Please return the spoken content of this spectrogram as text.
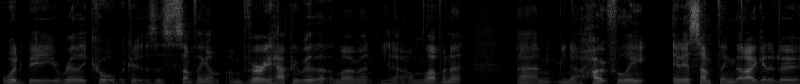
would be really cool because this is something I'm, I'm very happy with at the moment. You know, I'm loving it. And, you know, hopefully it is something that I get to do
